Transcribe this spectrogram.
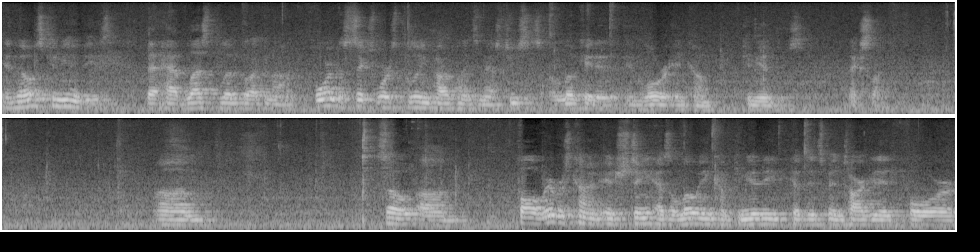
in those communities that have less political economic. Four of the six worst polluting power plants in Massachusetts are located in lower income communities. Next slide. Um, So um, Fall is kind of interesting as a low-income community because it's been targeted for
